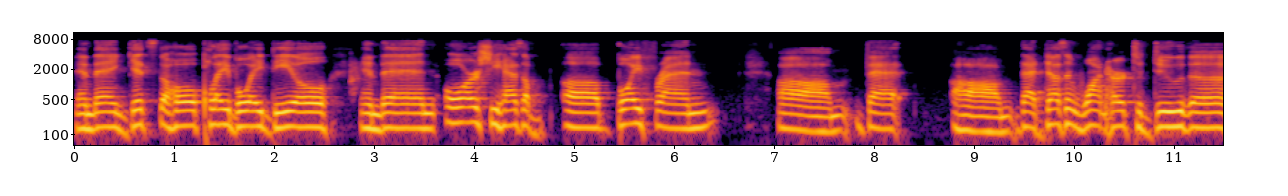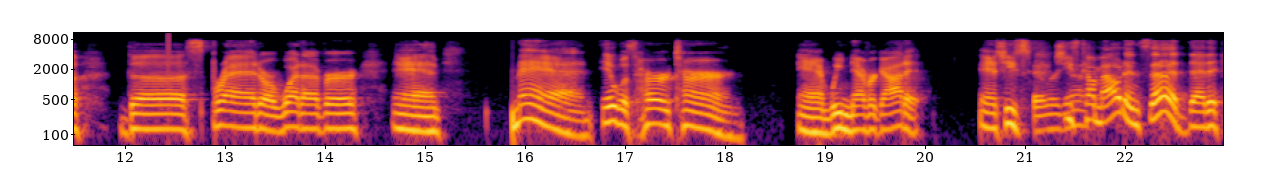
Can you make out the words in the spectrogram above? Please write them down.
and then gets the whole Playboy deal, and then or she has a a boyfriend um, that um, that doesn't want her to do the the spread or whatever. And man, it was her turn, and we never got it. And she's she's come out and said that it,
